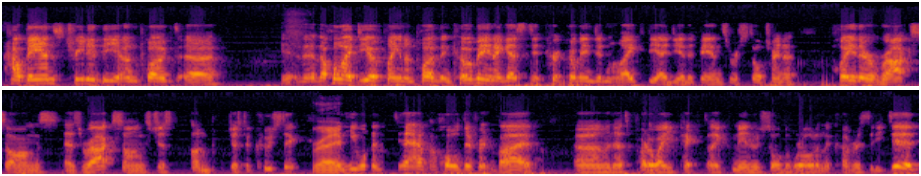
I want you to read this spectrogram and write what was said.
how bands treated the unplugged, uh, the, the whole idea of playing unplugged. And Cobain, I guess, did, Kurt Cobain didn't like the idea that bands were still trying to play their rock songs as rock songs, just on just acoustic, Right. and he wanted to have a whole different vibe. Um, and that's part of why he picked like "Man Who Sold the World" and the covers that he did.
